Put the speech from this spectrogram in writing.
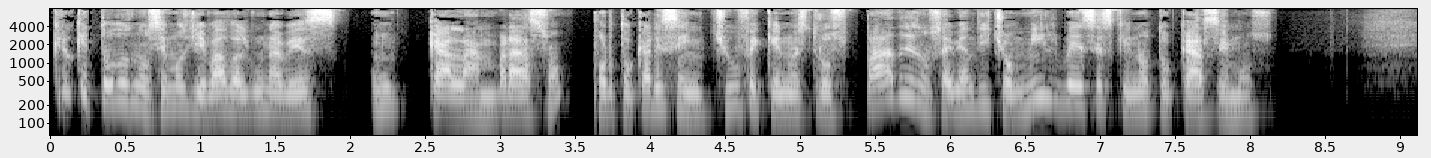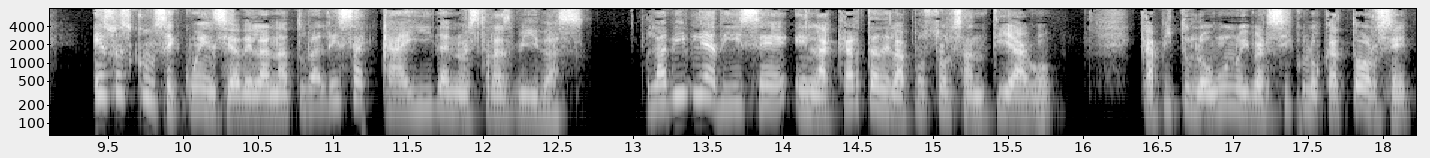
Creo que todos nos hemos llevado alguna vez un calambrazo por tocar ese enchufe que nuestros padres nos habían dicho mil veces que no tocásemos. Eso es consecuencia de la naturaleza caída en nuestras vidas. La Biblia dice en la carta del apóstol Santiago, capítulo 1 y versículo 14,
